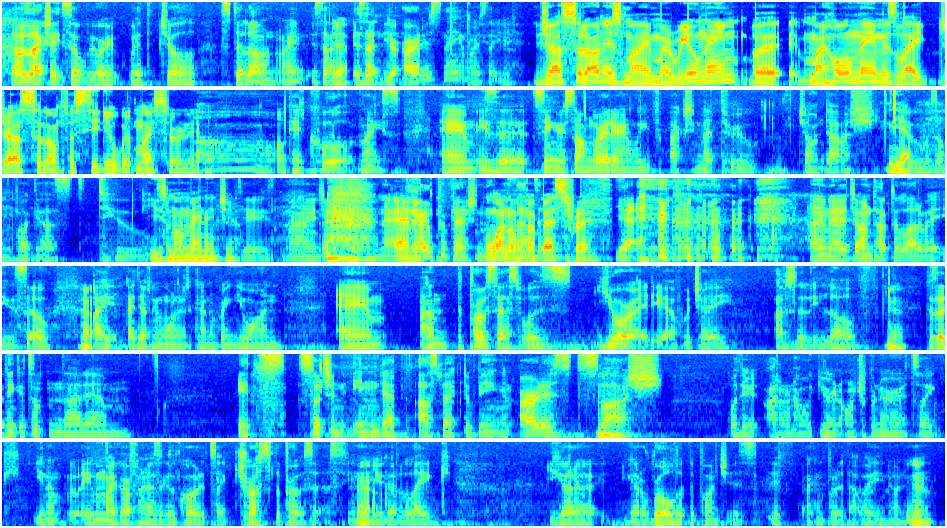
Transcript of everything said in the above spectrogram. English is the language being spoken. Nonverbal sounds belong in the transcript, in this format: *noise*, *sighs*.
that was actually so we were with Joel Selon, right? Is that is Yeah. that your artist name or is that your? Joel Selon is my, my real name, but my whole name is like Joel Selon Fastidio with my surname. Oh, okay, cool, nice. Um, he's a singer songwriter, and we've actually met through John Dash, Yeah. who was on the podcast too. He's my manager. Dude, *laughs* manager. now, And how professional. One of my best friends. Yeah. *laughs* *laughs* and uh, John talked a lot about you, so Yeah. I, I definitely wanted to kind of bring you on. Um, and the process was your idea, which I absolutely love Yeah. because I think it's something that um, it's such an in-depth aspect of being an artist slash whether I don't know you're an entrepreneur. It's like you know even my girlfriend has a good quote. It's like trust the process. You know Yeah. you gotta like you gotta you gotta roll with the punches if I can put it that way. You know what I Yeah. mean?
